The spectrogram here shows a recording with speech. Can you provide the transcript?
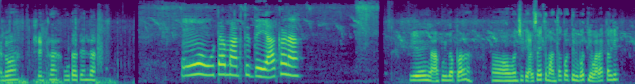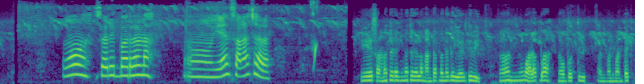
ಅಲ್ವಾ ಶಂಕರ ಊಟ ತಿಂದ? ಹ್ಞೂ ಊಟ ಮಾಡ್ತಿದ್ದೆ. ಯಾಕಣ ಏ ಯಾಕೂ ಇಲ್ಲಪ್ಪ. ಒಂಚೂರು ಕೆಲಸ ಐತೆ ಅಂತ ಬರ್ತೀವಿ ಗೊತ್ತಿ ಹೊರಕಾಗೆ ಹ್ಞೂ ಸರಿ ಬರೋಣ. ಏನು ಸಮಾಚಾರ? ಏ ಸಮಾಚಾರ ಗಿಮಾಚಾರ ಎಲ್ಲ ಮಂಟ ಬಂದಾಗ ಹೇಳ್ತೀವಿ. ಹಾಂ ನೀವು ಹೊರಗೆ ಬಾ ನಾವು ಬರ್ತೀವಿ ಅಲ್ಲಿ ನನ್ನ ಮಂಟಕ್ಕೆ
